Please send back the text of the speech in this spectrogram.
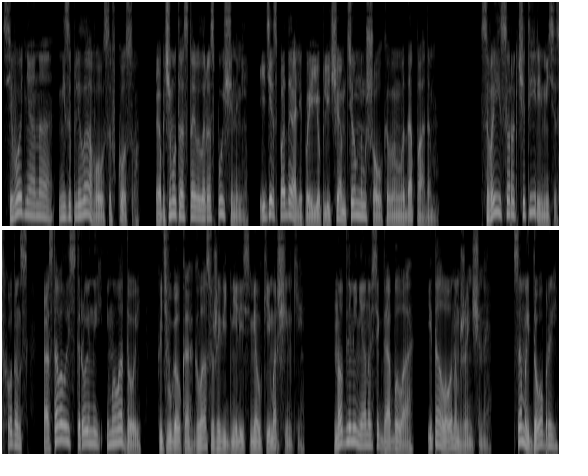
Сегодня она не заплела волосы в косу, а почему-то оставила распущенными, и те спадали по ее плечам темным шелковым водопадом. В свои 44 миссис Ходденс оставалась стройной и молодой, хоть в уголках глаз уже виднелись мелкие морщинки. Но для меня она всегда была эталоном женщины. Самой доброй,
